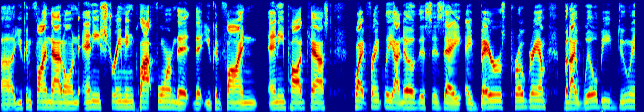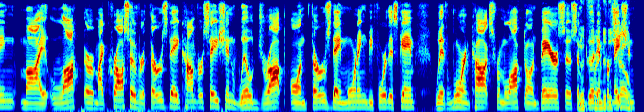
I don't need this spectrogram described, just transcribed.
Uh, you can find that on any streaming platform that that you can find any podcast. Quite frankly, I know this is a a Bears program, but I will be doing my lock or my crossover Thursday conversation will drop on Thursday morning before this game with Lauren Cox from Locked On Bears. So some good, good information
